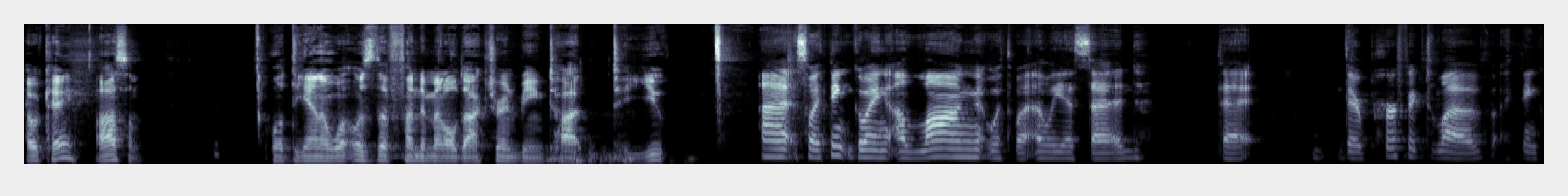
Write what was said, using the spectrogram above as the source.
Okay, awesome. Well, Deanna, what was the fundamental doctrine being taught to you? Uh, so I think going along with what Aaliyah said, that their perfect love, I think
